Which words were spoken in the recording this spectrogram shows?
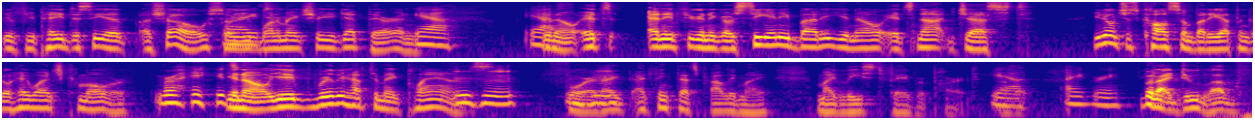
if you paid to see a, a show, so you want to make sure you get there and Yeah. Yeah. you know it's and if you're going to go see anybody you know it's not just you don't just call somebody up and go hey why don't you come over right. you know you really have to make plans Mm-hmm. for it I, I think that's probably my my least favorite part yeah, of it. I agree. but i do love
